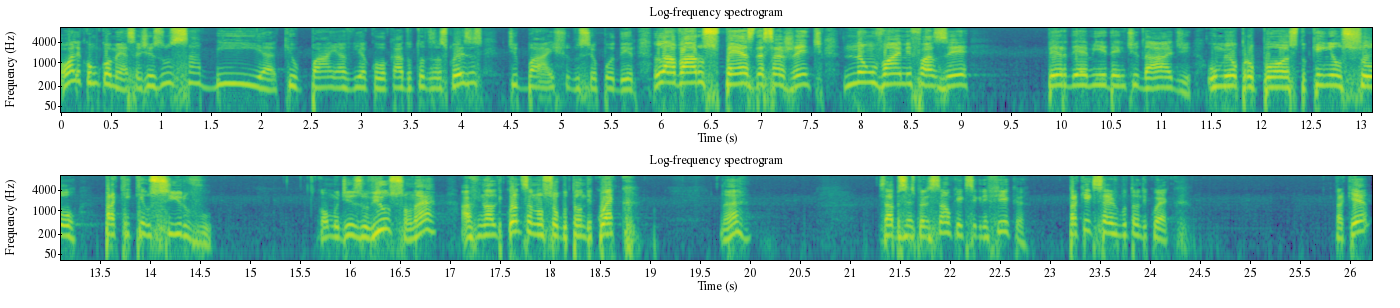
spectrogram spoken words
Olha como começa. Jesus sabia que o Pai havia colocado todas as coisas debaixo do seu poder. Lavar os pés dessa gente não vai me fazer perder a minha identidade, o meu propósito, quem eu sou para que, que eu sirvo? Como diz o Wilson, né? Afinal de contas, eu não sou botão de cueca. Né? Sabe essa expressão? O que, que significa? Para que, que serve o botão de cueca? Para quê?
